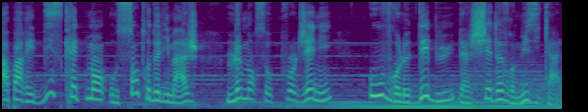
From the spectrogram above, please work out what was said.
apparaît discrètement au centre de l'image, le morceau Progeny ouvre le début d'un chef-d'œuvre musical.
